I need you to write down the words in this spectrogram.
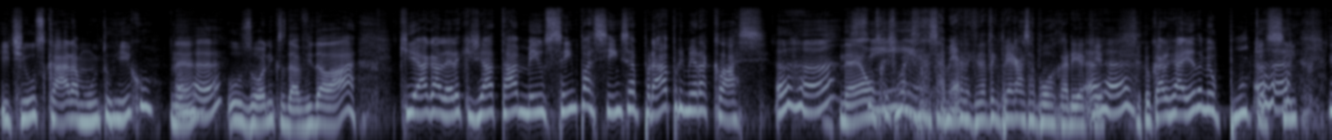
E tinha os caras muito ricos, né? Os Onix da vida lá, que é a galera que já tá meio sem paciência pra primeira classe. Aham. Né? Uns que sim. tipo, "Ah, essa merda que tem que pegar essa porcaria aqui. Aham. E o cara já entra meio puto, assim. E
